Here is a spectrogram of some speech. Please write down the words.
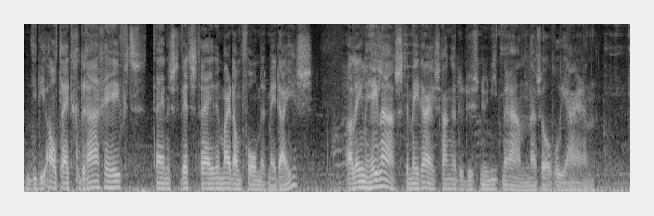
Die hij altijd gedragen heeft tijdens de wedstrijden, maar dan vol met medailles. Alleen helaas, de medailles hangen er dus nu niet meer aan na zoveel jaren. Uh,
